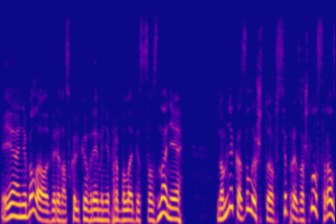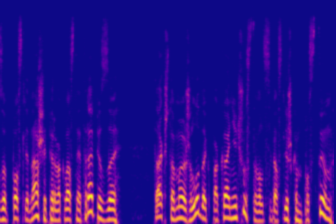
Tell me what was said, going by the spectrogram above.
Я не была уверена, сколько времени пробыла без сознания, но мне казалось, что все произошло сразу после нашей первоклассной трапезы, так что мой желудок пока не чувствовал себя слишком пустым,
